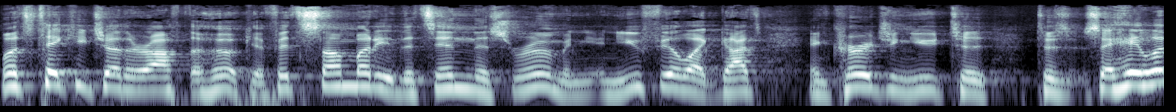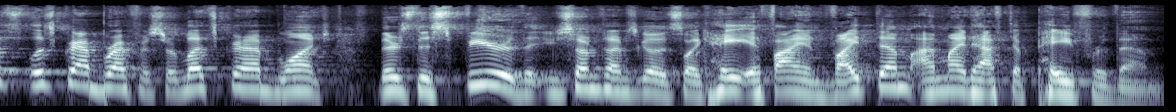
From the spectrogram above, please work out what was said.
let's take each other off the hook. If it's somebody that's in this room and, and you feel like God's encouraging you to, to say, hey, let's, let's grab breakfast or let's grab lunch, there's this fear that you sometimes go, it's like, hey, if I invite them, I might have to pay for them.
